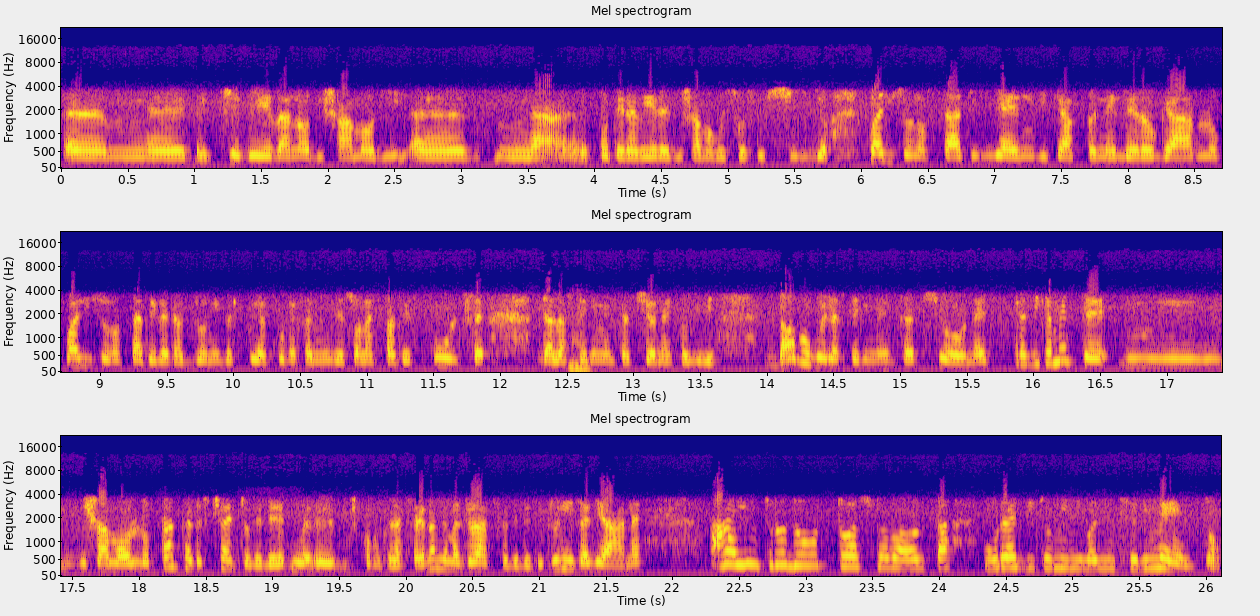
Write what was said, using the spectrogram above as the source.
ehm, eh, chiedevano diciamo, di eh, mh, poter avere diciamo, questo sussidio, quali sono stati gli handicap nell'erogarlo, quali sono state le ragioni per cui alcune famiglie sono state espulse dalla mm. sperimentazione e così via. Dopo quella sperimentazione praticamente mh, diciamo, l'80% delle, eh, comunque la stragrande maggioranza delle regioni italiane ha introdotto a sua volta un reddito minimo di inserimento,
